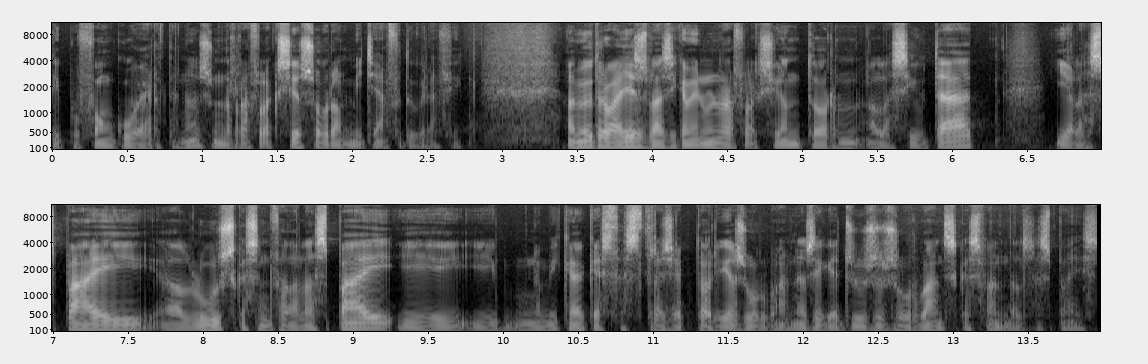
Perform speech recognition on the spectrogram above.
tipus font coberta, no? és una reflexió sobre el mitjà fotogràfic. El meu treball és bàsicament una reflexió entorn a la ciutat i a l'espai, a l'ús que se'n fa de l'espai i, i una mica aquestes trajectòries urbanes i aquests usos urbans que es fan dels espais.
